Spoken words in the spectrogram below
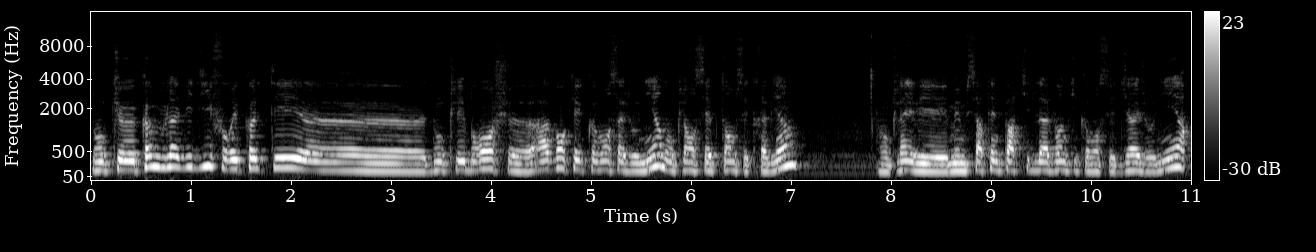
Donc euh, comme je vous l'avais dit, il faut récolter euh, donc les branches euh, avant qu'elles commencent à jaunir. Donc là en septembre c'est très bien. Donc là il y avait même certaines parties de la bande qui commençaient déjà à jaunir.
